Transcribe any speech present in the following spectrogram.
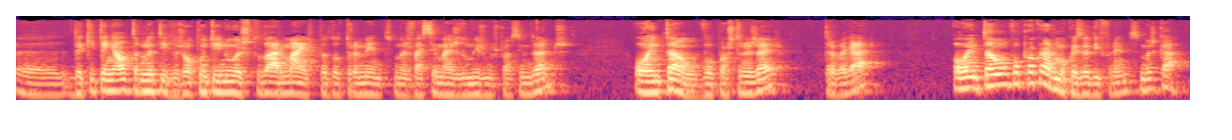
uh, daqui tem alternativas. Ou continuo a estudar mais para doutoramento, mas vai ser mais do mesmo nos próximos anos. Ou então vou para o estrangeiro trabalhar. Ou então vou procurar uma coisa diferente, mas cá.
